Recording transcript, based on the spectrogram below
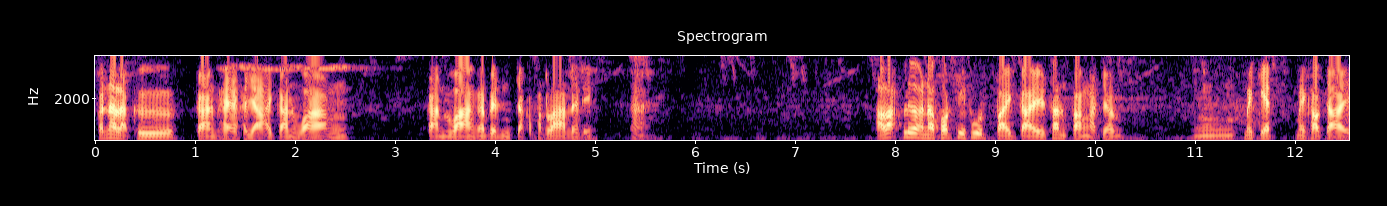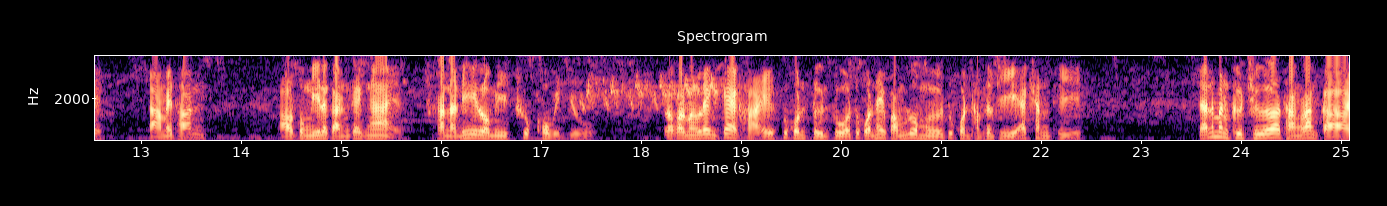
ก็นั่นแหละคือการแผ่ขยายการวาง การวางกันเป็นจักรพรรดิราชนั่นเองอ่าเอาละเรื่องอนาคตที่พูดไปไกลท่านฟังอาจจะไม่เก็ตไม่เข้าใจตามไม่ทัน เอาตรงนี้แล้วกันง่ายๆขณะนี้เรามีช่วงโควิดอยู่เรากำลังเร่งแก้ไขทุกคนตื่นตัวทุกคนให้ความร่วมมือทุกคนทำทันทีแอคชั่นทันที แต่นั้นมันคือเชื้อทางร่างกาย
